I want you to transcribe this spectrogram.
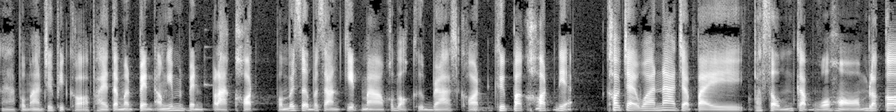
นะผมอ่านชื่อผิดขออภัย แต่มันเป็นเอางี้มันเป็นปลาคอตผมไปเสิร์ชภาษาอังกฤษมาเขาบอกคือบรัสคอตคือปลาคอตเนี่ยเข้าใจว่าน่าจะไปผสมกับหัวหอม แล้วก็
